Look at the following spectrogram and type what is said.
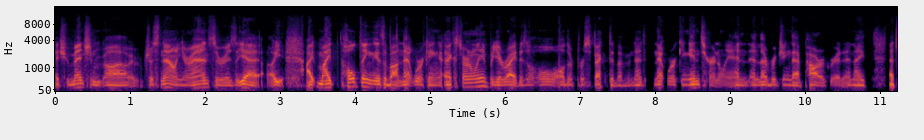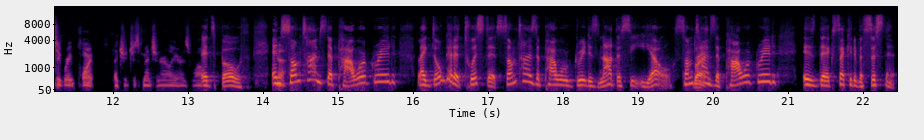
that you mentioned uh, just now in your answer is, yeah, I, I, my whole thing is about networking externally, but you're right. There's a whole other perspective of net- networking internally and, and leveraging that power grid. And I, that's a great point that you just mentioned earlier as well. It's both. And yeah. sometimes the power grid, like don't get it twisted. Sometimes the power grid is not the CEO. Sometimes right. the power grid is the executive assistant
